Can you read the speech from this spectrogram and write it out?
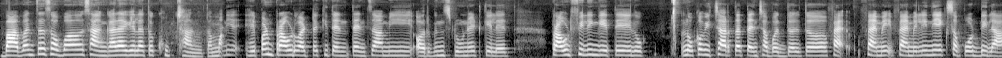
बाबांचा स्वभाव सांगायला गेला तर खूप छान होता. हे पण प्राऊड वाटतं की त्यां त्यांचं आम्ही ऑर्गन्स डोनेट केलेत. प्राऊड फिलिंग येते. लोक लोक विचारतात त्यांच्याबद्दल. तर फॅ फॅमि फॅमिलीने एक सपोर्ट दिला.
